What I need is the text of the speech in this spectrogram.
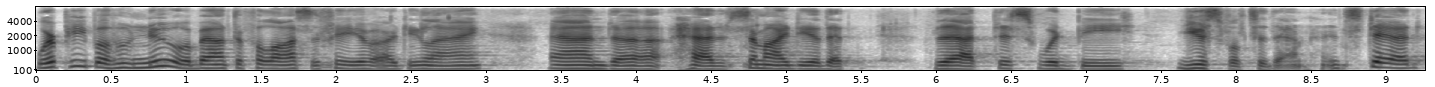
were people who knew about the philosophy of R.D. Laing and uh, had some idea that that this would be useful to them. Instead,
